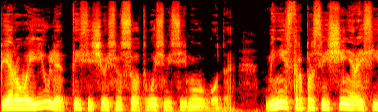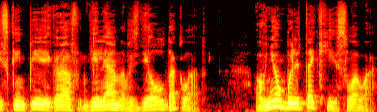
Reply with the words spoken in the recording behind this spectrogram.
1 июля 1887 года министр просвещения Российской империи граф Делянов сделал доклад. В нем были такие слова.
